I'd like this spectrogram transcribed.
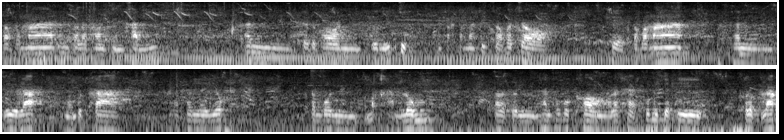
ต่อมาท่านกรทรแข่งขันท่าน จตุพรบุญวิจิตรนะครับสมาชิกสปจเขตต่อมาท่านวีระหนองบุตราและท่านนายกตำบลมะขามลมเอ่อจนท่านผู้ปกครองและแขกผู้มีเกียรติที่เคารพรัก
